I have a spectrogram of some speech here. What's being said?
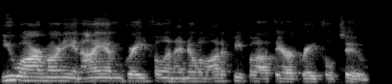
you are, Marnie, and I am grateful, and I know a lot of people out there are grateful too.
